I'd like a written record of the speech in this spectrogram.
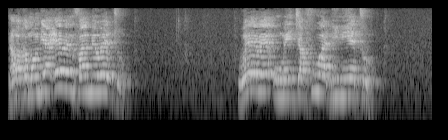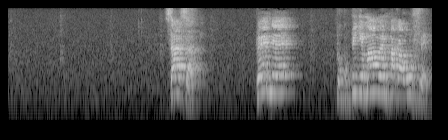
Na wakamwambia ewe mfalme wetu wewe umeichafua dini yetu. Sasa twende tukupige mawe mpaka ufe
